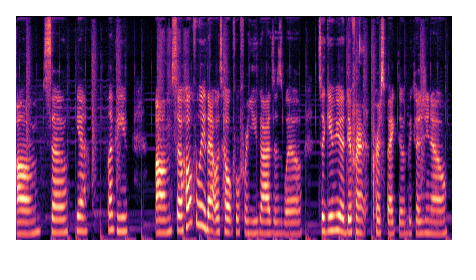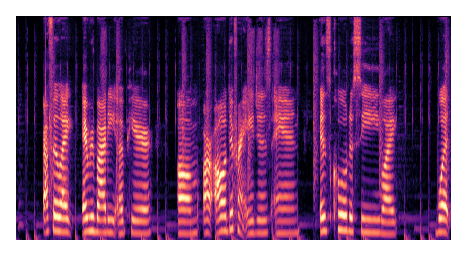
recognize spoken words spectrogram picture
Um so yeah love you. Um so hopefully that was helpful for you guys as well to give you a different perspective because you know I feel like everybody up here um, are all different ages and it's cool to see like what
